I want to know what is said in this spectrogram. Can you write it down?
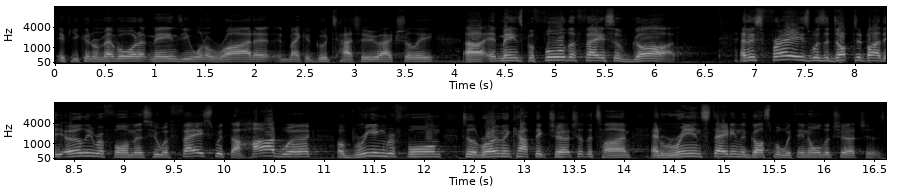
if you can remember what it means, you want to write it. It'd make a good tattoo, actually. Uh, it means before the face of God. And this phrase was adopted by the early reformers who were faced with the hard work of bringing reform to the Roman Catholic Church at the time and reinstating the gospel within all the churches.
